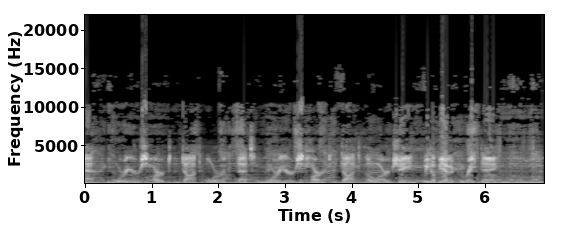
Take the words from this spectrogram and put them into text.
at warriorsheart.org. That's warriorsheart.org. We hope you have a great day.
